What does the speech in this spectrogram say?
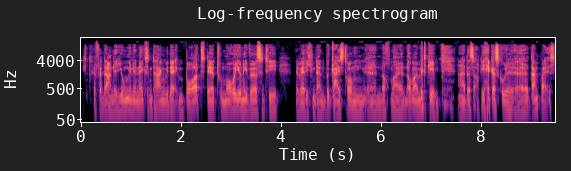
Ich treffe Daniel Jung in den nächsten Tagen wieder im Board der Tomorrow University. Da werde ich ihm deine Begeisterung äh, nochmal noch mal mitgeben, äh, dass auch die Hacker School äh, dankbar ist.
